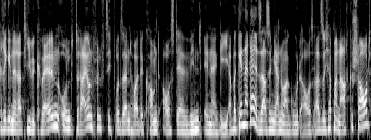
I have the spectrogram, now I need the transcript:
regenerative Quellen und 53 Prozent heute kommt aus der Windenergie. Aber generell sah es im Januar gut aus. Also ich habe mal nachgeschaut,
